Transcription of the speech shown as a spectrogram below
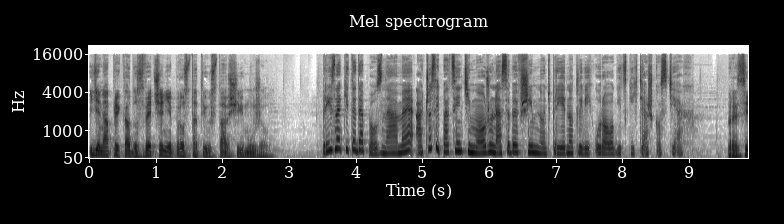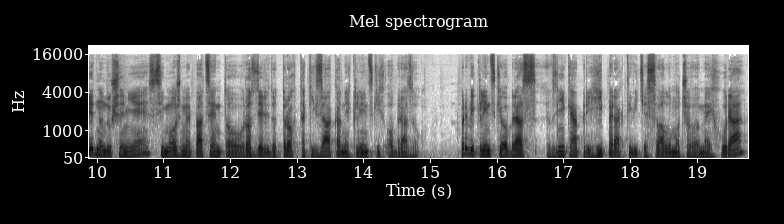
Ide napríklad o zväčšenie prostaty u starších mužov. Príznaky teda poznáme a čo si pacienti môžu na sebe všimnúť pri jednotlivých urologických ťažkostiach? Pre zjednodušenie si môžeme pacientov rozdeliť do troch takých základných klinických obrazov. Prvý klinický obraz vzniká pri hyperaktivite svalu močového mechúra,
